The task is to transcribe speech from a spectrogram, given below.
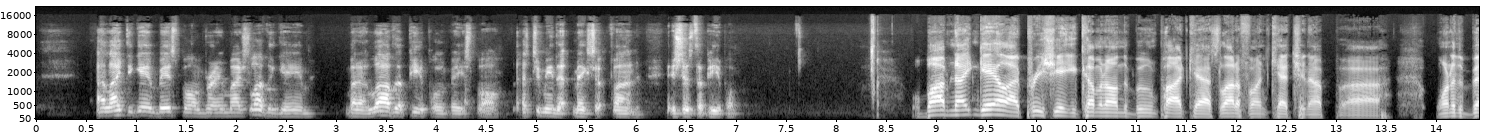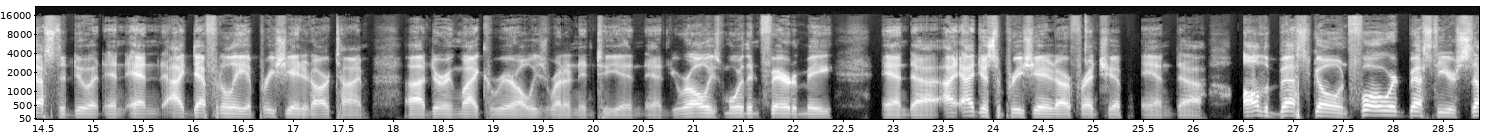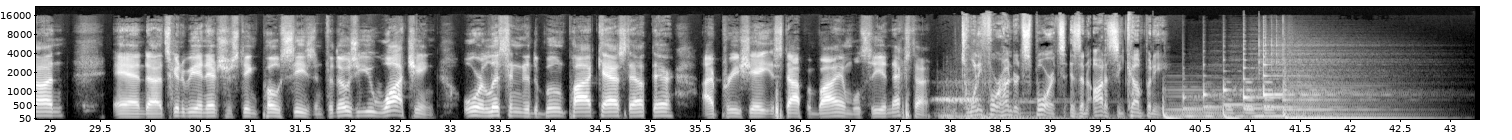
I like the game of baseball very much. Love the game but I love the people in baseball. That's to me that makes it fun. It's just the people. Well, Bob Nightengale, I appreciate you coming on the Boone podcast. A lot of fun catching up. Uh, one of the best to do it, and and I definitely appreciated our time uh, during my career. Always running into you, and, and you were always more than fair to me. And uh, I, I, just appreciated our friendship, and uh, all the best going forward. Best to your son, and uh, it's going to be an interesting postseason. For those of you watching or listening to the Boone podcast out there, I appreciate you stopping by, and we'll see you next time. 2400 Sports is an Audacy company.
